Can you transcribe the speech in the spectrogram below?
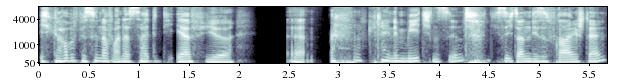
ich glaube, wir sind auf einer Seite, die eher für äh, kleine Mädchen sind, die sich dann diese Fragen stellen.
